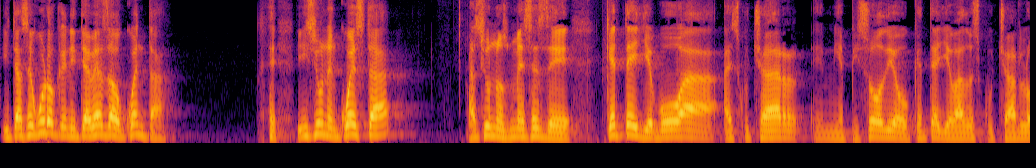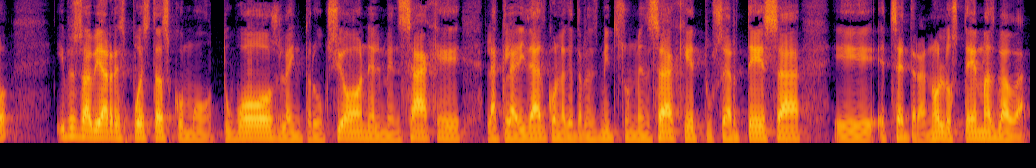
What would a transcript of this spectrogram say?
Y te aseguro que ni te habías dado cuenta. Hice una encuesta hace unos meses de qué te llevó a, escuchar eh, mi episodio o qué te ha llevado a escucharlo. Y pues había respuestas como tu voz, la introducción, el mensaje, la claridad con la que transmites un mensaje, tu certeza, eh, etcétera, ¿no? Los temas, bla, bla.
